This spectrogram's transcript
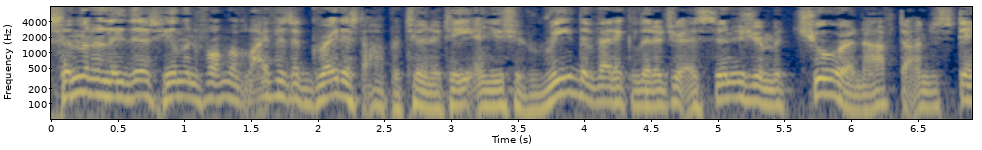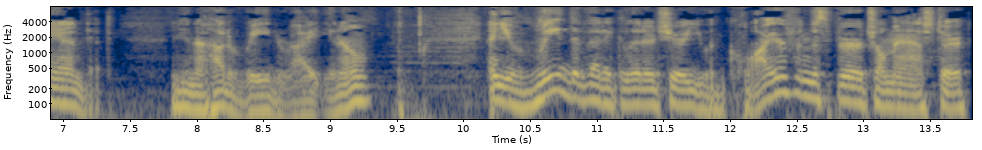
Similarly, this human form of life is a greatest opportunity and you should read the Vedic literature as soon as you're mature enough to understand it. And you know how to read and write, you know? And you read the Vedic literature, you inquire from the spiritual master,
